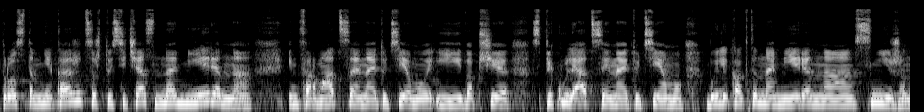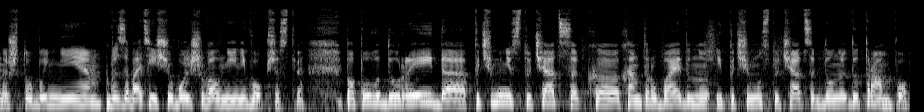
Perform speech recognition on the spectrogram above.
Просто мне кажется, что сейчас намеренно информация на эту тему и вообще спекуляции на эту тему были как-то намеренно снижены, чтобы не вызывать еще больше волнений в обществе. По поводу рейда, почему не стучаться к Хантеру Байдену и почему стучаться к Дональду Трампу?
